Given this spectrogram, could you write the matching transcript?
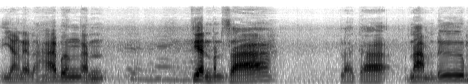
อหย่างไดล่ะหาเบิ่งอันเพื่อนใหญ่เทียนพรรษาแล้วก็น้ำดื่ม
